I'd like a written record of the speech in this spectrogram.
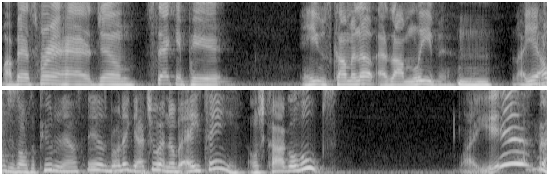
My best friend had a gym second period, and he was coming up as I'm leaving. Like, yeah, I'm just on computer downstairs, bro. They got you at number 18 on Chicago Hoops. Like, yeah.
